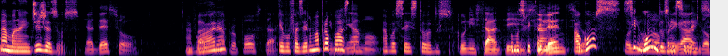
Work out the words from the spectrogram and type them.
a mãe de Jesus. Agora, eu vou fazer uma proposta a vocês todos. Vamos ficar alguns segundos em silêncio.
